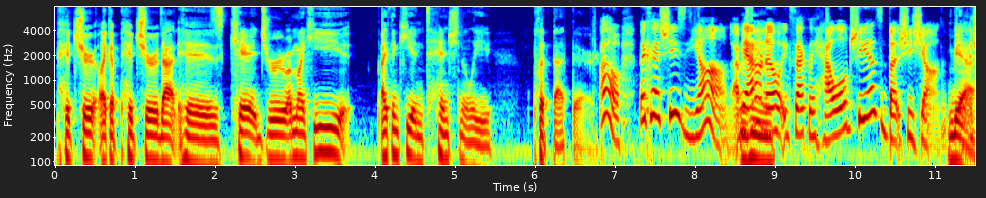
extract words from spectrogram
picture like a picture that his kid drew. I'm like he, I think he intentionally put that there. Oh, because she's young. I mean, mm-hmm. I don't mm-hmm. know exactly how old she is, but she's young. Yeah.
